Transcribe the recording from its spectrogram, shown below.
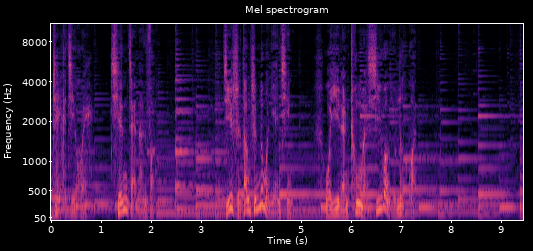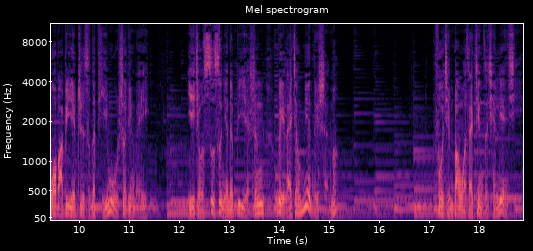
这个机会千载难逢。即使当时那么年轻，我依然充满希望与乐观。我把毕业致辞的题目设定为：“一九四四年的毕业生未来将面对什么？”父亲帮我在镜子前练习，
